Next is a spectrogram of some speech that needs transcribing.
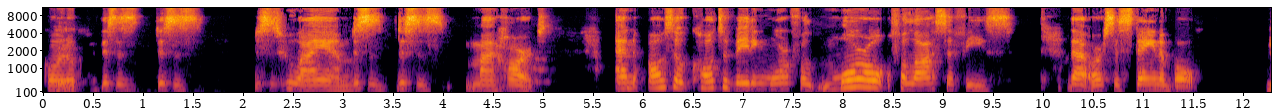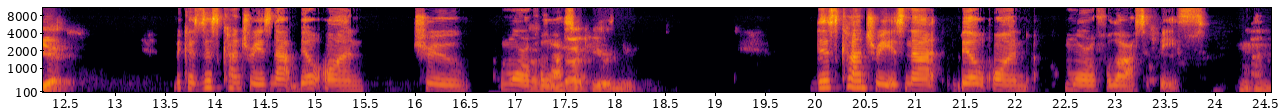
Going, yes. okay, this is this is this is who I am. This is this is my heart and also cultivating more for moral philosophies that are sustainable. Yes. Because this country is not built on true moral philosophies. I'm philosophy. not hearing you. this country is not built on moral philosophies. Mm-hmm.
